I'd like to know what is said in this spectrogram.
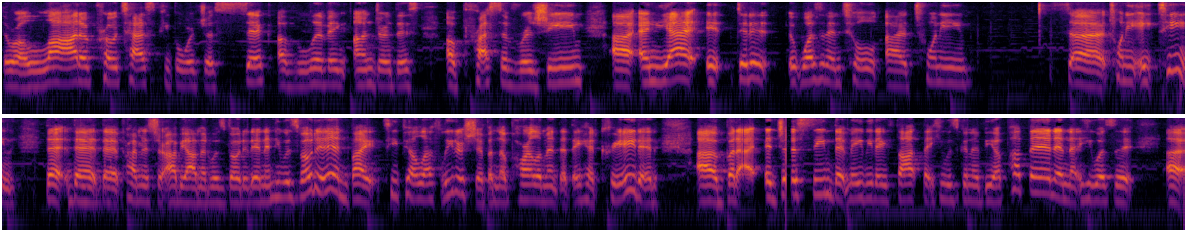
There were a lot of protests. People were just sick of living under this oppressive regime. Uh, and yet it didn't, it wasn't until uh, 20 uh, 2018 that, that, that Prime Minister Abiy Ahmed was voted in, and he was voted in by TPLF leadership and the parliament that they had created. Uh, but it just seemed that maybe they thought that he was going to be a puppet and that he was a, uh,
